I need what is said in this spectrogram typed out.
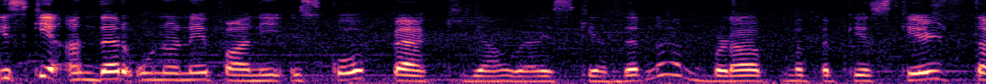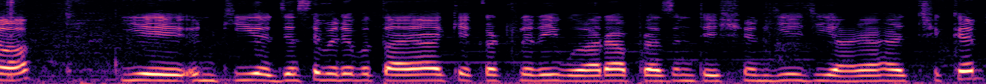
इसके अंदर उन्होंने पानी इसको पैक किया हुआ है। इसके अंदर ना बड़ा मतलब कि स्केल्ड था। ये उनकी, जैसे मैंने बताया कि कटलरी वगैरह प्रेजेंटेशन ये जी आया है चिकन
